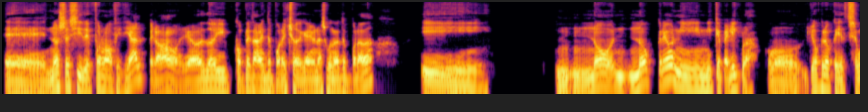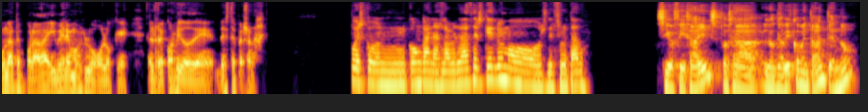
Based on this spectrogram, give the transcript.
Eh, no sé si de forma oficial, pero vamos, yo doy completamente por hecho de que hay una segunda temporada. Y. No, no creo ni, ni que película. Como yo creo que segunda temporada y veremos luego lo que el recorrido de, de este personaje. Pues con, con ganas, la verdad es que lo hemos disfrutado. Si os fijáis, o sea, lo que habéis comentado antes, ¿no?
